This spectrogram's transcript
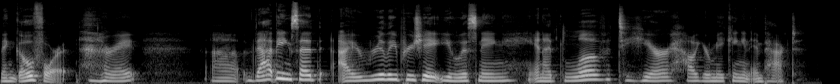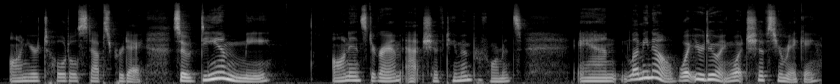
then go for it. All right. Uh, that being said, I really appreciate you listening, and I'd love to hear how you're making an impact on your total steps per day. So DM me on Instagram at Shift Human Performance and let me know what you're doing, what shifts you're making.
